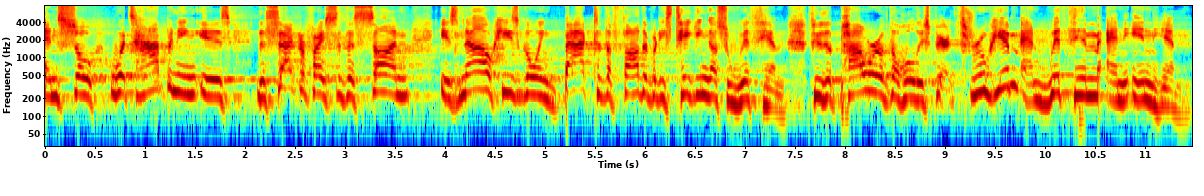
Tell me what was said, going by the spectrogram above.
And so what's happening is the sacrifice of the Son is now he's going back to the Father, but he's taking us with him through the power of the Holy Spirit, through him and with him and in him.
